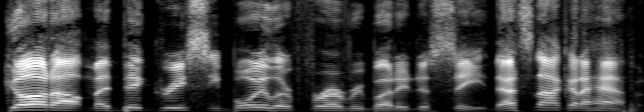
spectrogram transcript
gut out, my big greasy boiler for everybody to see. That's not going to happen.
